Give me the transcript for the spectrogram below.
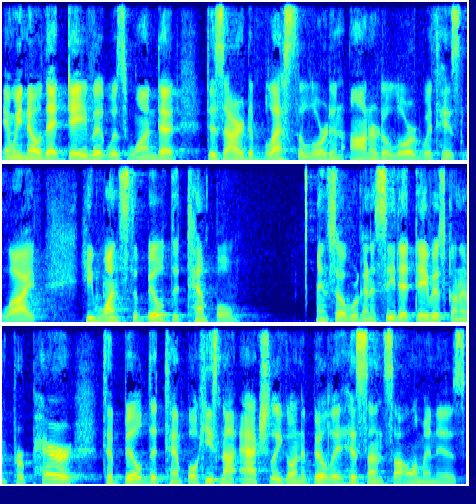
and we know that David was one that desired to bless the Lord and honor the Lord with his life. He wants to build the temple. And so we're going to see that David's going to prepare to build the temple. He's not actually going to build it, his son Solomon is.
